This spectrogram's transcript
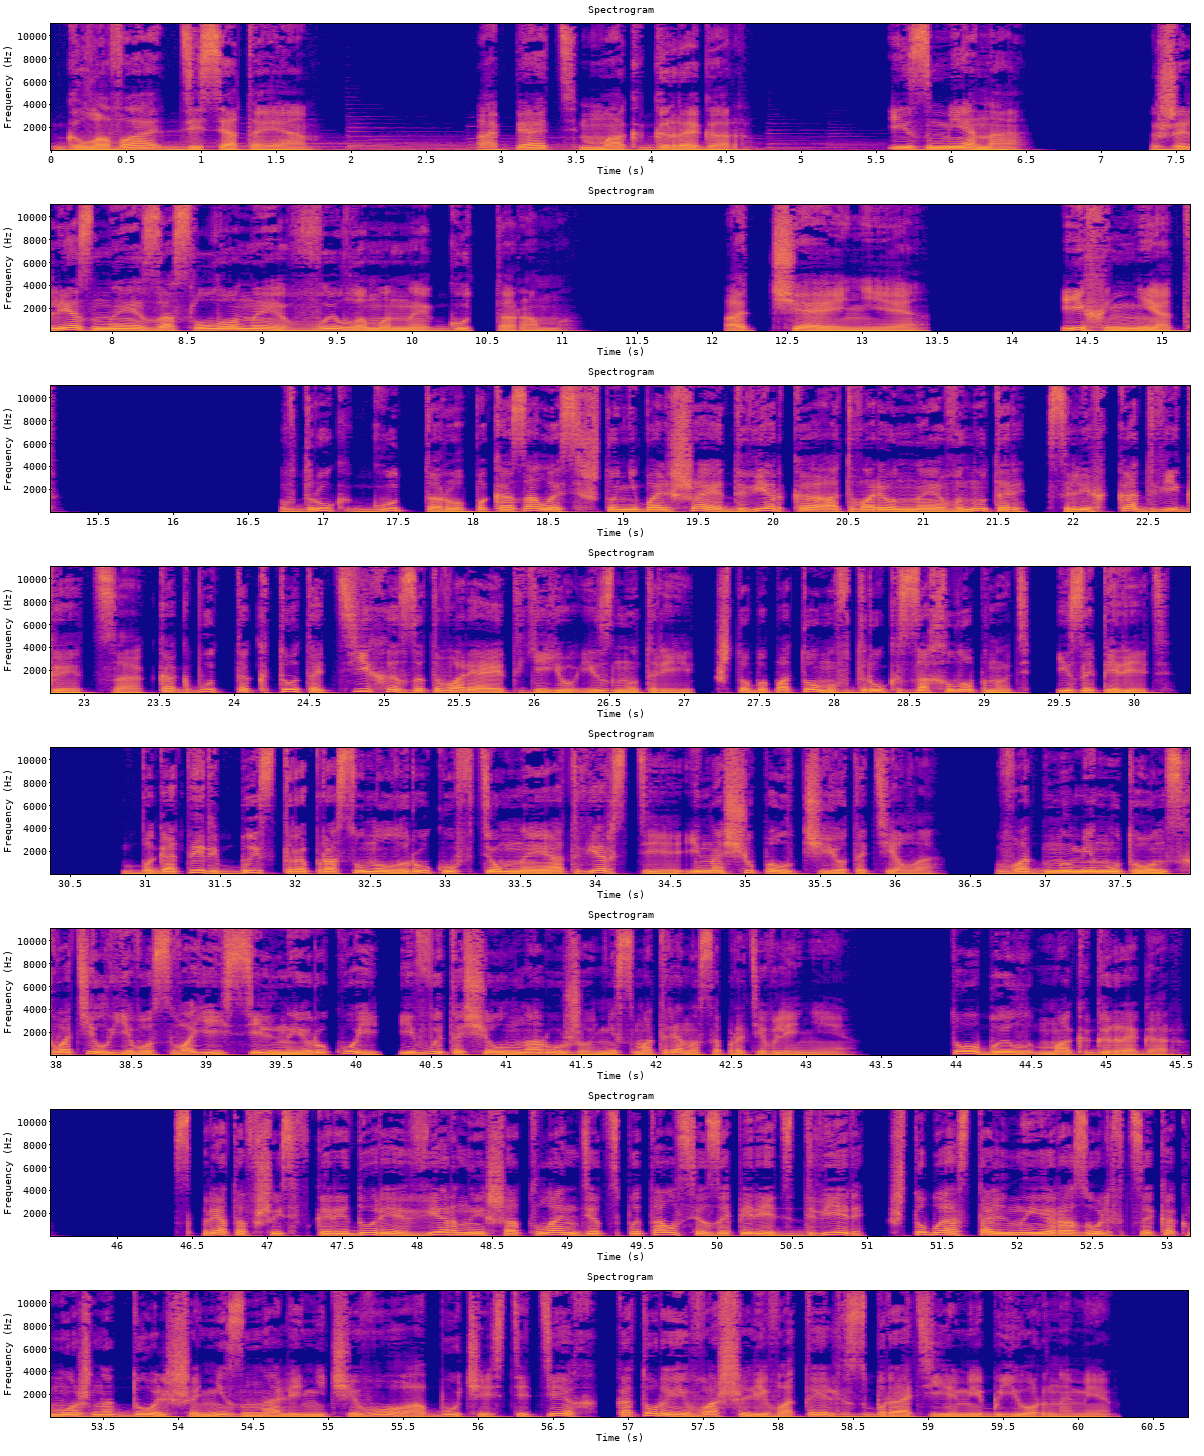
Глава десятая. Опять МакГрегор. Измена. Железные заслоны выломаны Гуттером. Отчаяние. Их нет. Вдруг Гуттеру показалось, что небольшая дверка, отворенная внутрь, слегка двигается, как будто кто-то тихо затворяет ее изнутри, чтобы потом вдруг захлопнуть и запереть. Богатырь быстро просунул руку в темное отверстие и нащупал чье-то тело. В одну минуту он схватил его своей сильной рукой и вытащил наружу, несмотря на сопротивление. То был МакГрегор. Спрятавшись в коридоре, верный шотландец пытался запереть дверь, чтобы остальные разольфцы как можно дольше не знали ничего об участи тех, которые вошли в отель с братьями Бьорнами.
